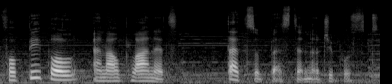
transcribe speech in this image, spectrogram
for people and our planet, that's the best energy boost.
